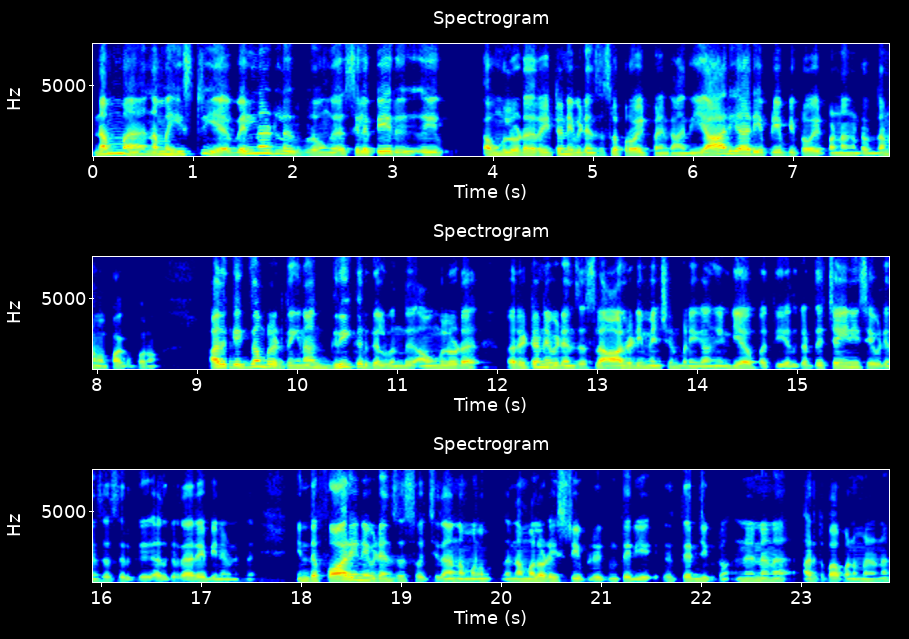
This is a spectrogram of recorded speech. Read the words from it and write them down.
நம்ம நம்ம ஹிஸ்ட்ரியை வெளிநாட்டில் இருக்கிறவங்க சில பேர் அவங்களோட ரிட்டன் எவிடன்ஸஸ்ல ப்ரொவைட் பண்ணியிருக்காங்க. அது யார், யார் எப்படி, எப்படி ப்ரொவைட் பண்ணாங்கன்றது தான் நம்ம பார்க்க போகிறோம் அதுக்கு எக்ஸாம்பிள் எடுத்தீங்கன்னா, கிரீக்கர்கள் வந்து அவங்களோட ரிட்டன் எவிடன்ஸஸ்ல ஆல்ரெடி மென்ஷன் பண்ணியிருக்காங்க இந்தியாவை பற்றி அதுக்கடுத்து சைனீஸ் எவிடன்சஸ் இருக்குது அதுக்கடுத்து அரேபியன் எவிடன்ஸ். இந்த ஃபாரின் எவிடன்ஸஸ் வச்சு தான் நம்மளும் நம்மளோட ஹிஸ்ட்ரி எப்படி இருக்குன்னு தெரிய தெரிஞ்சுக்கிட்டோம். இன்னும் என்னன்னா, அடுத்து பார்ப்போம் நம்ம என்னென்னா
